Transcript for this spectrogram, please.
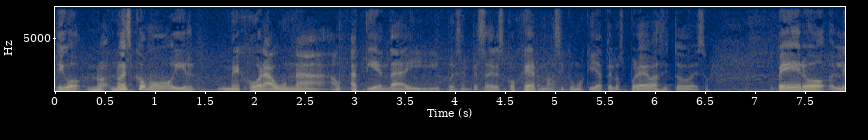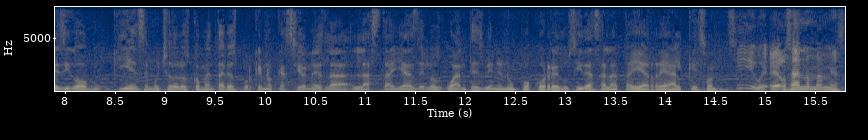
digo, no, no es como ir mejor a una, a una tienda y pues empezar a escoger, ¿no? Así como que ya te los pruebas y todo eso. Pero les digo, guíense mucho de los comentarios porque en ocasiones la- las tallas de los guantes vienen un poco reducidas a la talla real que son. Sí, güey. eh, O sea, no mames.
